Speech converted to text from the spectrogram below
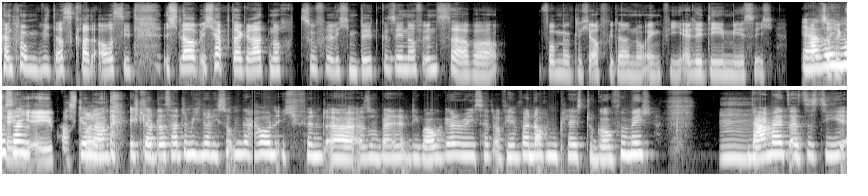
Ahnung, wie das gerade aussieht. Ich glaube, ich habe da gerade noch zufällig ein Bild gesehen auf Insta, aber womöglich auch wieder nur irgendwie LED-mäßig. Ja, also ich muss sagen, KDA passt genau. rein. Ich glaube, das hatte mich noch nicht so umgehauen. Ich finde, äh, also bei die Wow Gallery ist halt auf jeden Fall noch ein Place to go für mich. Mhm. Damals, als es die, äh,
